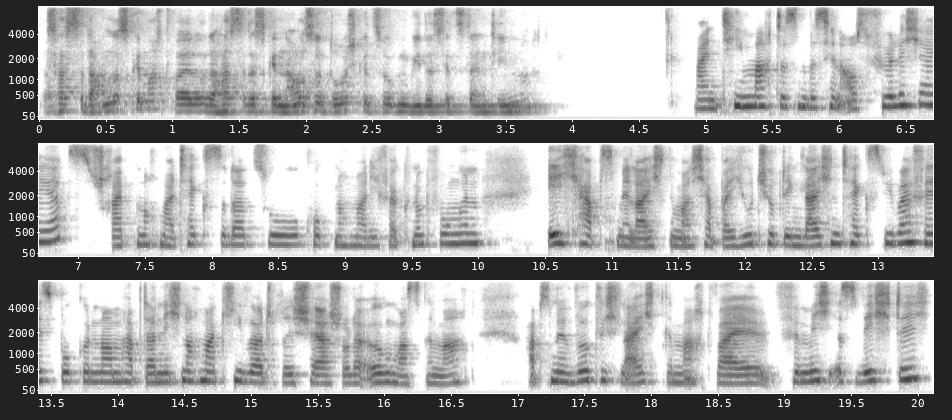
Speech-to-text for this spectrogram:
Was hast du da anders gemacht? Weil, oder hast du das genauso durchgezogen, wie das jetzt dein Team macht? Mein Team macht es ein bisschen ausführlicher jetzt, schreibt nochmal Texte dazu, guckt nochmal die Verknüpfungen. Ich habe es mir leicht gemacht. Ich habe bei YouTube den gleichen Text wie bei Facebook genommen, habe da nicht nochmal Keyword-Recherche oder irgendwas gemacht. Habe es mir wirklich leicht gemacht, weil für mich ist wichtig,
